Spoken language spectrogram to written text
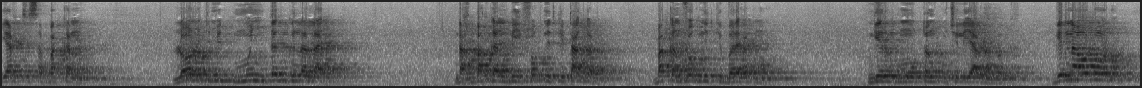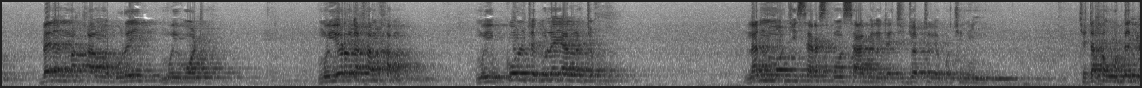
yar ci sa bakkan loolu tamit muñ dëgg la laaj ndax bakkan bi foog nit ki tàggat ko bakkan foog nit ki bëri ak moom ngir mu tënku ci li yàlla bëgg ginnaaw loolu beneen maqaama bu rëy muy woote muy yor nga xam-xam muy kóolute gu la yàlla jox lan moo ci sa responsabilité ci jottali ko ci nit ñi ci taxawu dëgg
